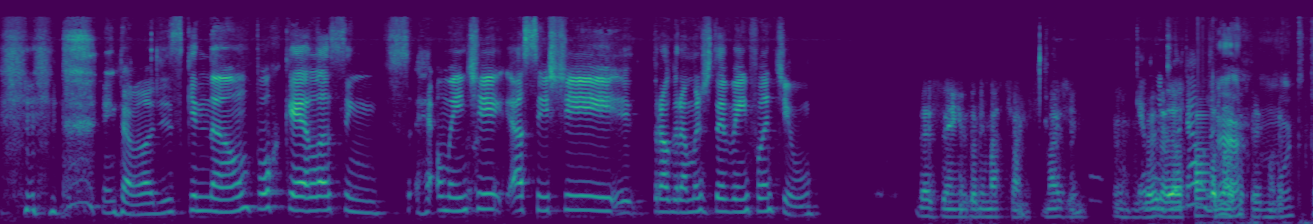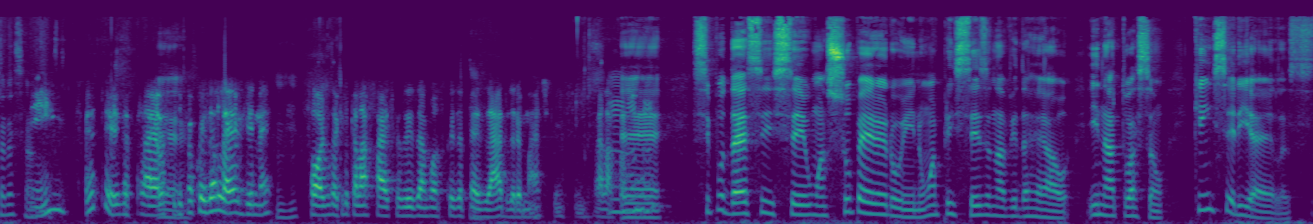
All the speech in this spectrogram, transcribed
Então, ela disse que não, porque ela, assim, realmente assiste programas de TV infantil. Desenhos, animações, imagina. Uhum, Que é muito legal, né? É, pergunta. muito interessante. Sim, certeza. Para ela É. fica coisa leve, né? Uhum. Foge daquilo que ela faz, que às vezes é algumas coisas pesadas, dramáticas, enfim. Vai lá. Uhum. Fábio. É, se pudesse ser uma super heroína, uma princesa na vida real e na atuação, quem seria elas?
